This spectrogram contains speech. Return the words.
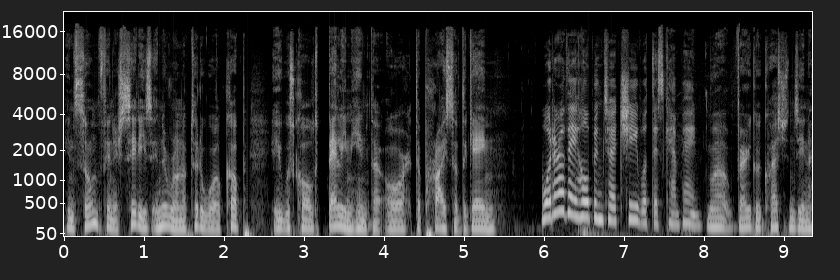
in some Finnish cities in the run up to the World Cup. It was called Pelin hinta, or the price of the game. What are they hoping to achieve with this campaign? Well, very good question, Zena.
